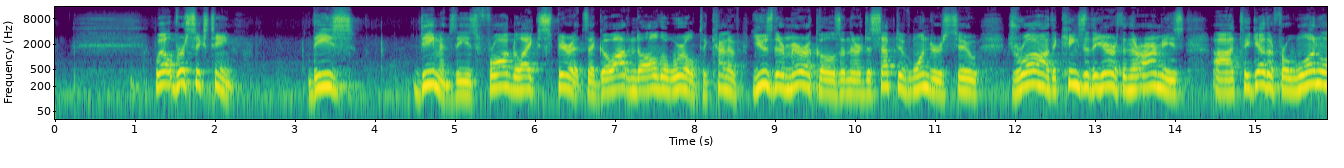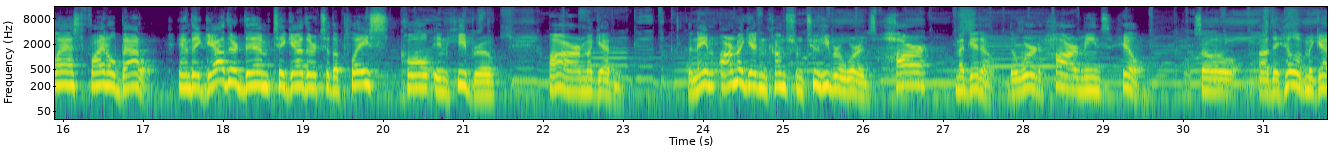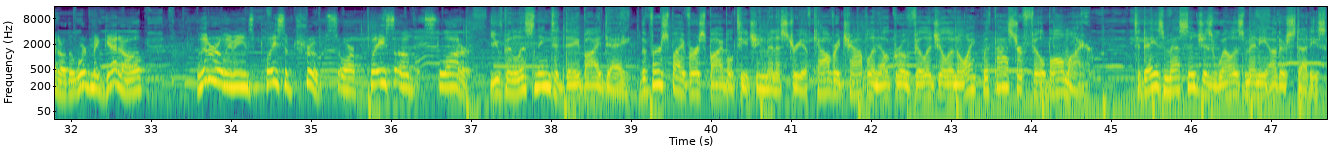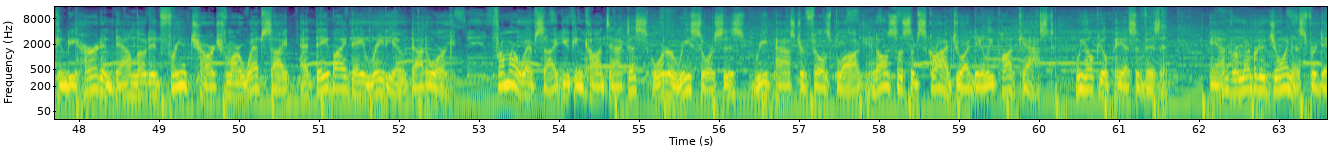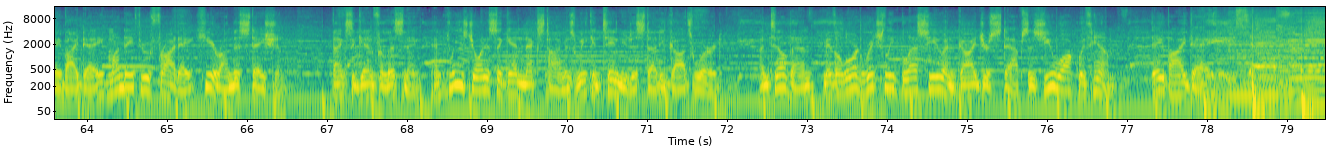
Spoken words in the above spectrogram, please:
Well, verse 16. These demons, these frog like spirits that go out into all the world to kind of use their miracles and their deceptive wonders to draw the kings of the earth and their armies uh, together for one last final battle. And they gathered them together to the place called in Hebrew Armageddon. The name Armageddon comes from two Hebrew words, Har Megiddo. The word Har means hill. So uh, the hill of Megiddo. The word Megiddo literally means place of troops or place of slaughter. You've been listening to Day by Day, the verse by verse Bible teaching ministry of Calvary Chapel in Elk Grove Village, Illinois, with Pastor Phil Ballmaier. Today's message, as well as many other studies, can be heard and downloaded free of charge from our website at daybydayradio.org. From our website, you can contact us, order resources, read Pastor Phil's blog, and also subscribe to our daily podcast. We hope you'll pay us a visit. And remember to join us for Day by Day, Monday through Friday, here on this station. Thanks again for listening, and please join us again next time as we continue to study God's Word. Until then, may the Lord richly bless you and guide your steps as you walk with Him day by day.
